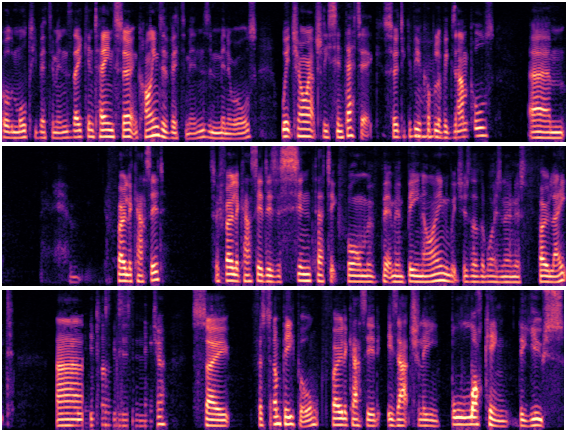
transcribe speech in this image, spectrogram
or the multivitamins, they contain certain kinds of vitamins and minerals which are actually synthetic. So, to give you a couple mm. of examples, um, folic acid so folic acid is a synthetic form of vitamin B9, which is otherwise known as folate, and it doesn't exist in nature. So for some people, folic acid is actually blocking the use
